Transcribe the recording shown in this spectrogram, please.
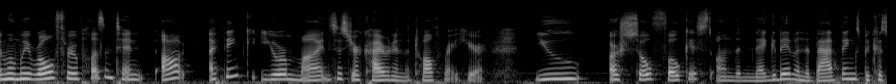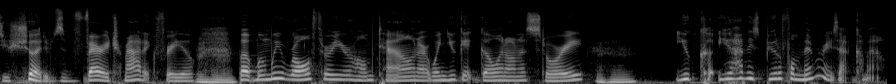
And when we roll through Pleasanton, uh, I think your mind, this is your Chiron in the 12th right here. You are so focused on the negative and the bad things because you should. It was very traumatic for you. mm-hmm. But when we roll through your hometown or when you get going on a story, Mm-hmm. you c- you have these beautiful memories that come out.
